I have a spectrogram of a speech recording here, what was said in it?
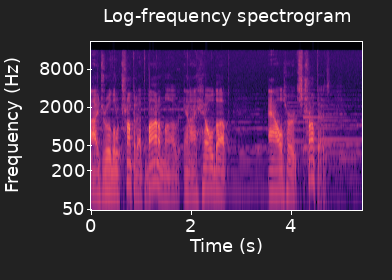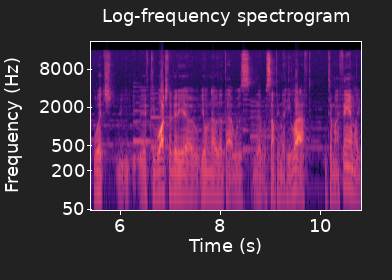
I drew a little trumpet at the bottom of, and I held up Al Hirt's trumpet, which, if you watch the video, you'll know that that was, that was something that he left to my family.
